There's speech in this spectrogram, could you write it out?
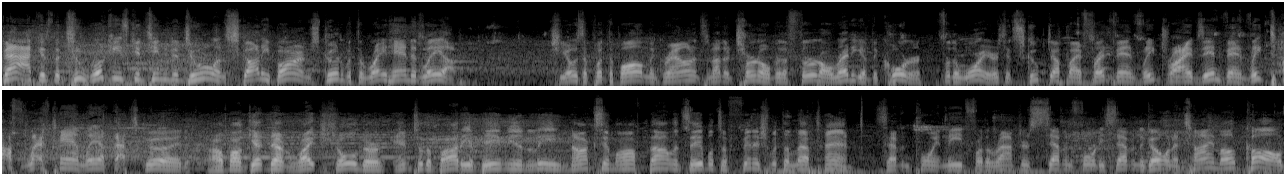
back as the two rookies continue to duel, and Scotty Barnes good with the right handed layup. Chiozza put the ball on the ground. It's another turnover, the third already of the quarter for the Warriors. It's scooped up by Fred VanVleet. Drives in. VanVleet, tough left hand layup. That's good. How about getting that right shoulder into the body of Damion Lee? Knocks him off balance, able to finish with the left hand. Seven point lead for the Raptors. 7.47 to go, and a timeout called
